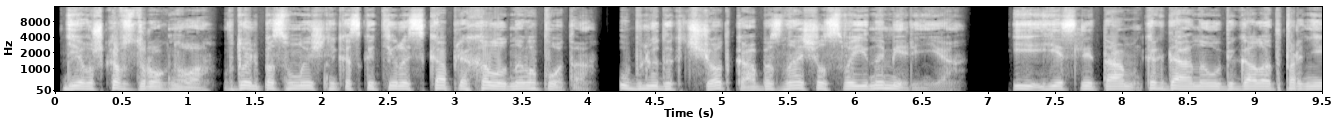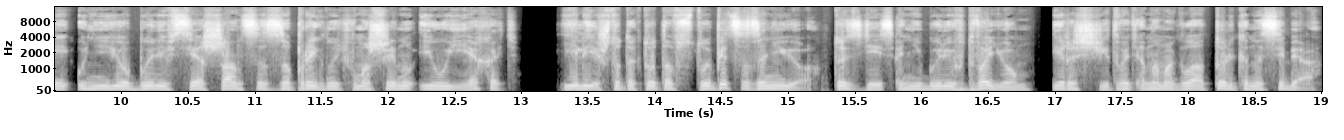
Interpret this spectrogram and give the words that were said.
Девушка вздрогнула. Вдоль позвоночника скатилась капля холодного пота. Ублюдок четко обозначил свои намерения. И если там, когда она убегала от парней, у нее были все шансы запрыгнуть в машину и уехать, или что-то кто-то вступится за нее, то здесь они были вдвоем, и рассчитывать она могла только на себя.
